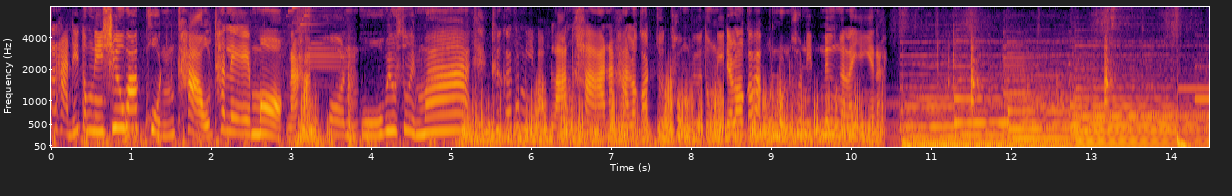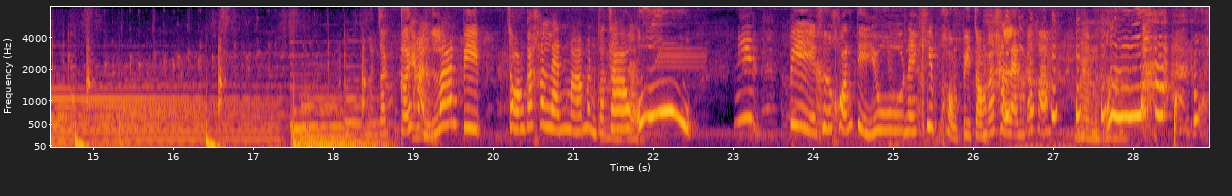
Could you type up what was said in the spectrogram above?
สถานที่ตรงนี้ชื่อว่าขุนเขาทะเลหมอกนะคะทุกคนโหวิวสวยมาก คือก็จะมีแบบร้านค้านะคะ แล้วก็จุดชมวิวตรงนี้เดี๋ยวเราก็แบบอุดหนุนเขานิดนึงอะไรอย่างเงี้ยนะเหมือนจะเคยหันล้านปีจองก็ คันแลนด์ม้าเหมือนก็เจ้า อู้ นี่ปีคือคนตีอยู่ในคลิปของปีจองก็คันแลนด์ก็คะแม่นโอ้ทุกค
